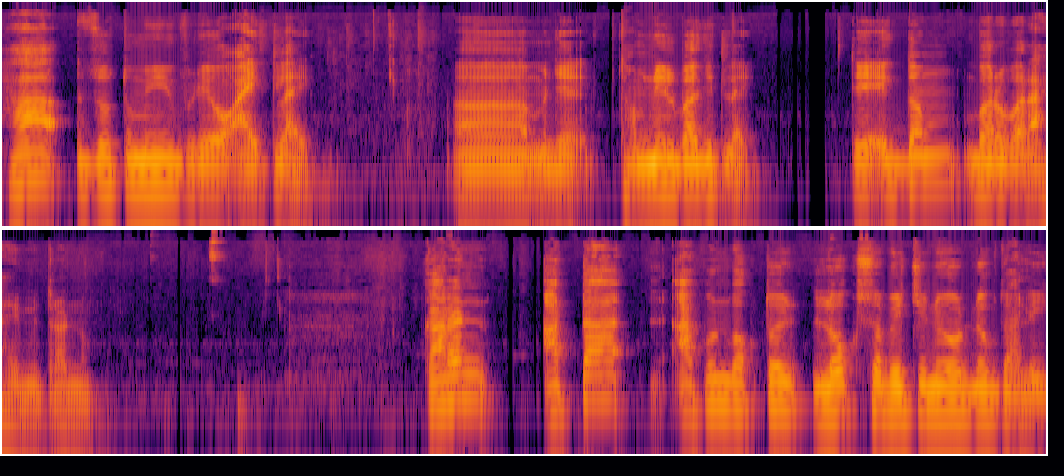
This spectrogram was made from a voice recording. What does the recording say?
हा जो तुम्ही व्हिडिओ ऐकलाय म्हणजे थंबनेल बघितलंय. ते एकदम बरोबर आहे मित्रांनो. कारण आता आपण बघतोय लोकसभेची निवडणूक झाली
